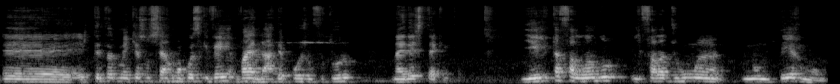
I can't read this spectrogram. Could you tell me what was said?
É, ele tenta também que associar alguma coisa que vem, vai dar depois no futuro na ideia de técnica. E ele está falando, ele fala de uma, num termo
